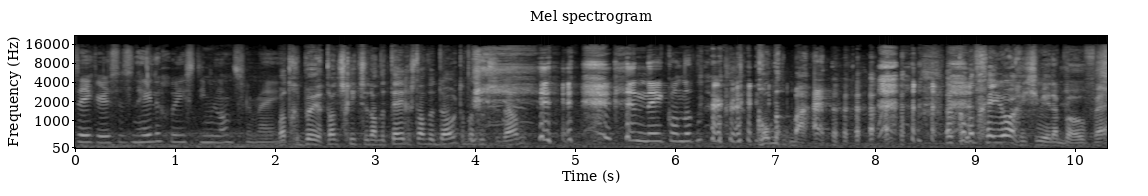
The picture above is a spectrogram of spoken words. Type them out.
zeker. Dus het is een hele goede stimulans voor mij. Wat gebeurt dan? Schiet ze dan de tegenstander dood? Of wat doet ze dan? nee, kon dat maar. Kom dat maar. dan komt het Georgische weer naar boven, hè?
